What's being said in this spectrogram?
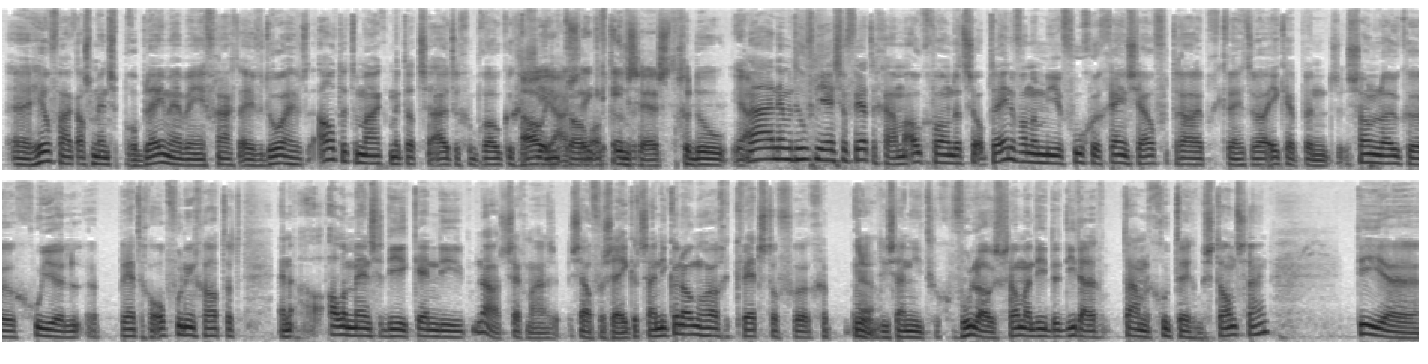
heel vaak als mensen problemen hebben en je vraagt even door... heeft het altijd te maken met dat ze uit een gebroken gezin oh, ja, komen. Zeker. Of dat incest, het... gedoe. Ja. Nou, nee, maar het hoeft niet eens zo ver te gaan. Maar ook gewoon dat ze op de een of andere manier vroeger geen zelfvertrouwen hebben gekregen. Terwijl ik heb zo'n leuke, goede, prettige opvoeding gehad. Dat, en alle mensen die ik ken die, nou, zeg maar, zelfverzekerd zijn... die kunnen ook nog wel gekwetst of ja. die zijn niet gevoelloos of zo, maar die, die daar tamelijk goed tegen bestand zijn. Die, uh,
